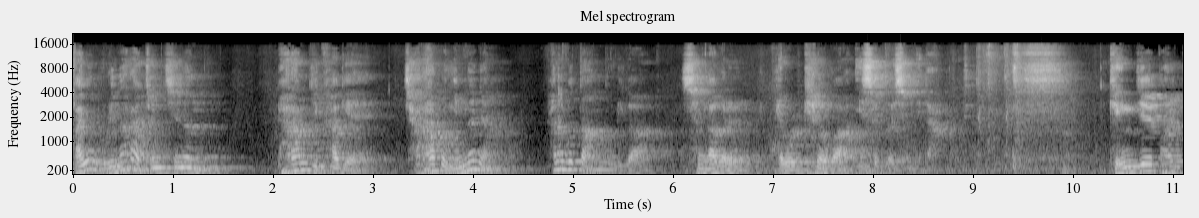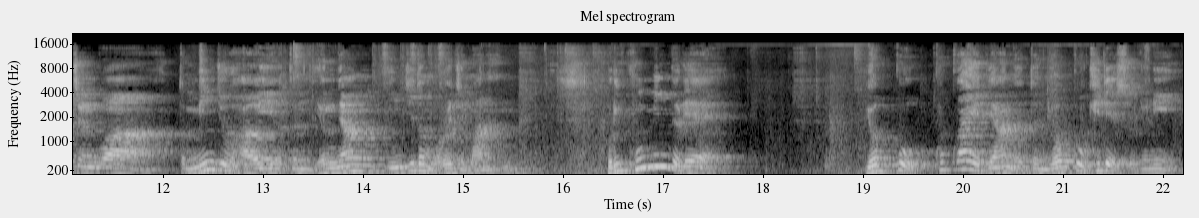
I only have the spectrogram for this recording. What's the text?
과연 우리나라 정치는 바람직하게 잘하고 있느냐 하는 것도 한번 우리가 생각을 해볼 필요가 있을 것입니다. 경제 발전과 또 민주화의 어떤 영향인지도 모르지만 우리 국민들의 욕구, 국가에 대한 어떤 욕구 기대 수준이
